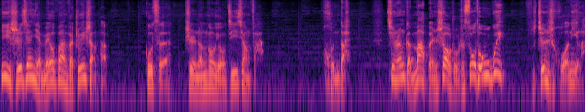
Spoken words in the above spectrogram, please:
一时间也没有办法追上他，故此只能够用激将法。混蛋，竟然敢骂本少主是缩头乌龟，你真是活腻了！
